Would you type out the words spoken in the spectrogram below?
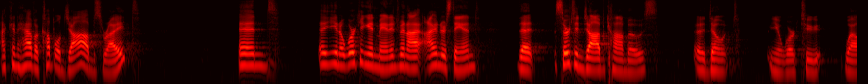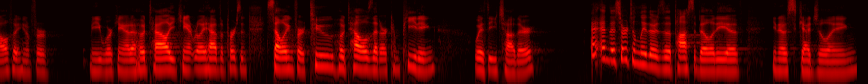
I can have a couple jobs, right? And, uh, you know, working in management, I, I understand that certain job combos uh, don't you know work too well. You know, for me working at a hotel, you can't really have a person selling for two hotels that are competing with each other. And, and certainly there's a possibility of you know scheduling,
